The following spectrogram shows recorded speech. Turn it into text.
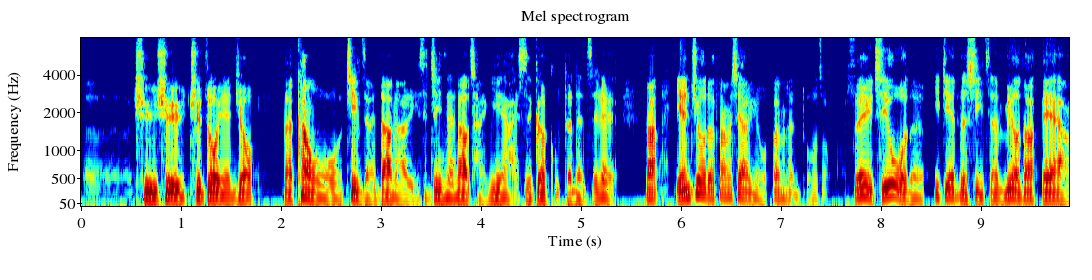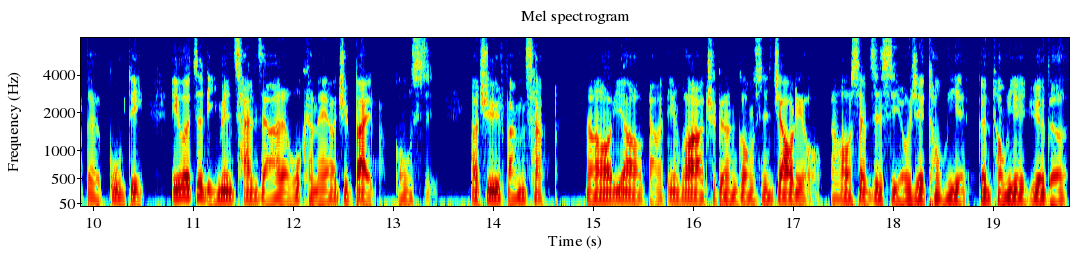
呃，去去去做研究。那看我进展到哪里，是进展到产业还是个股等等之类。那研究的方向有分很多种，所以其实我的一天的行程没有到非常的固定，因为这里面掺杂了我可能要去拜访公司，要去访厂，然后要打电话去跟公司交流，然后甚至是有一些同业跟同业约个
